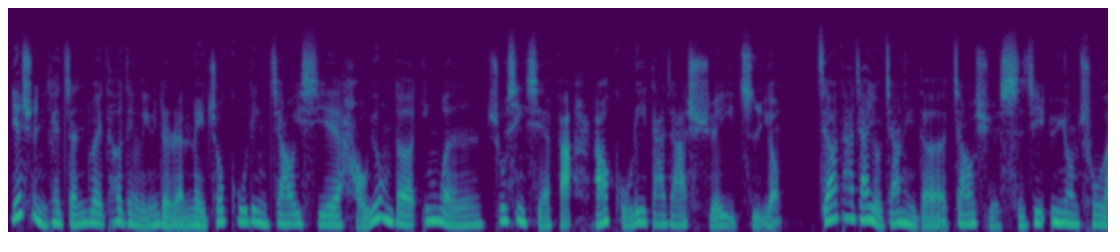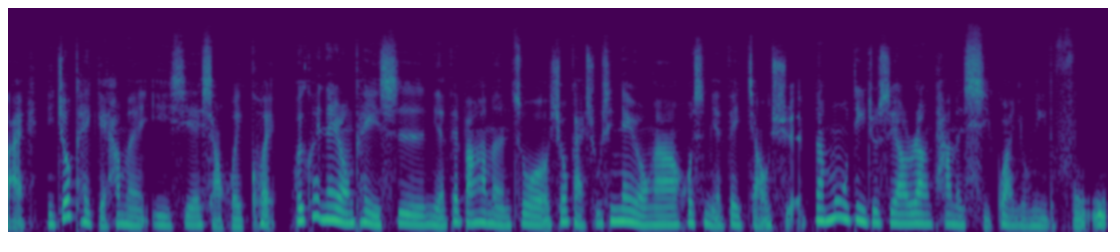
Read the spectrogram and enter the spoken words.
也许你可以针对特定领域的人，每周固定教一些好用的英文书信写法，然后鼓励大家学以致用。只要大家有将你的教学实际运用出来，你就可以给他们一些小回馈。回馈内容可以是免费帮他们做修改书信内容啊，或是免费教学。那目的就是要让他们习惯有你的服务。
